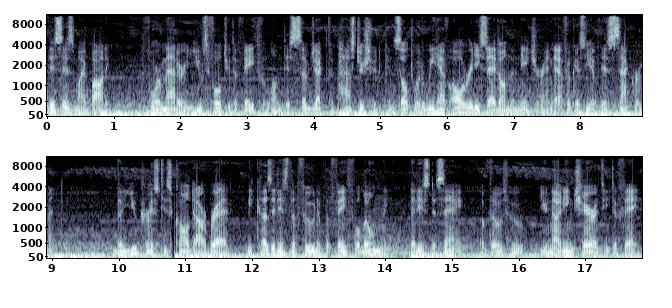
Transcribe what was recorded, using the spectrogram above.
this is my body. For matter useful to the faithful on this subject the pastor should consult what we have already said on the nature and efficacy of this sacrament. The Eucharist is called our bread, because it is the food of the faithful only, that is to say, of those who, uniting charity to faith,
